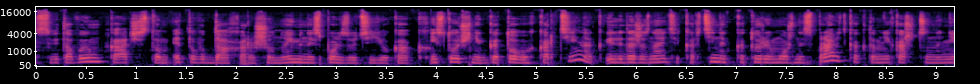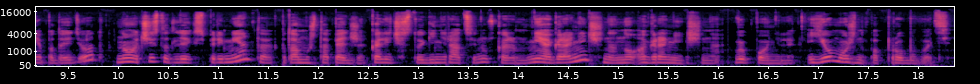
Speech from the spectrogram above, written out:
световым качествам, это вот да, хорошо, но именно использовать ее как источник готовых картинок, или даже, знаете, картинок, которые можно исправить, как-то, мне кажется, она не подойдет. Но чисто для эксперимента, потому что, опять же, количество генераций, ну, скажем, не ограничено, но ограничено. Вы поняли. Ее можно попробовать.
